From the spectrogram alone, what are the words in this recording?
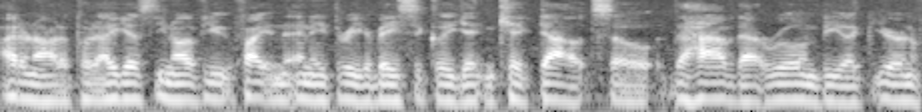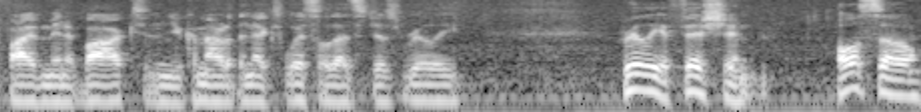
I don't know how to put it. I guess you know if you fight in the NA3, you're basically getting kicked out. So to have that rule and be like you're in a five minute box and you come out at the next whistle, that's just really, really efficient. Also,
